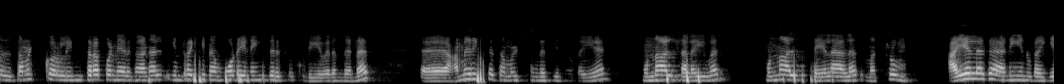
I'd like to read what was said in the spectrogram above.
இது தமிழ் குரலின் சிறப்பு நேர்காணல் இன்றைக்கு நம்மோடு இணைந்திருக்கக்கூடிய விருந்தினர் அமெரிக்க தமிழ்ச் சங்கத்தினுடைய முன்னாள் தலைவர் முன்னாள் செயலாளர் மற்றும் அயலக அணியினுடைய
